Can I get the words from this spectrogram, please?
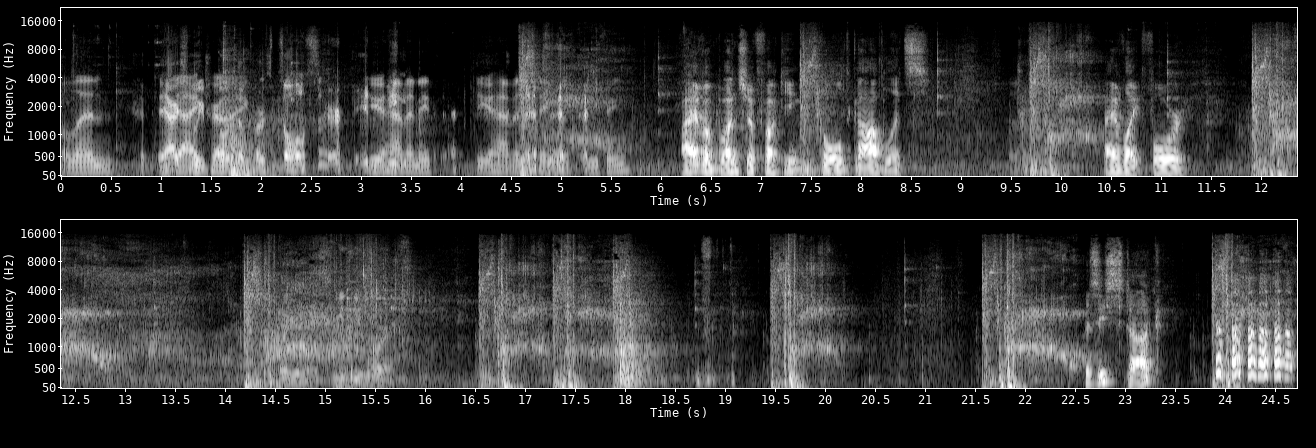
Well then, you Actually, guy both try. of our souls are in Do you me. have any? Do you have anything with keeping? I have a bunch of fucking gold goblets. Oh. I have like four. Look at this, easy work. Is he stuck? I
